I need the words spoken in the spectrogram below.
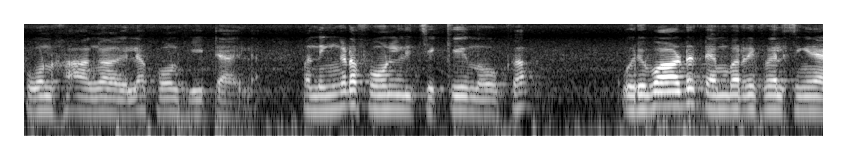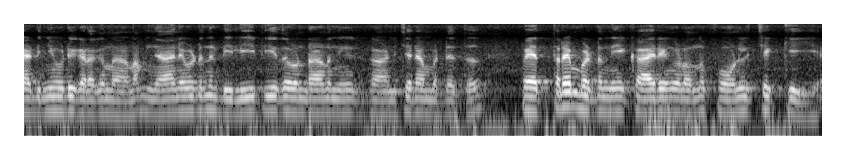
ഫോൺ ഹാങ് ആകില്ല ഫോൺ ഹീറ്റാകില്ല. അപ്പം നിങ്ങളുടെ ഫോണിൽ ചെക്ക് ചെയ്ത് നോക്കുക. ഒരുപാട് ടെമ്പററി ഫയൽസ് ഇങ്ങനെ അടിഞ്ഞുകൂടി കിടക്കുന്ന കാണാം. ഞാനിവിടെ നിന്ന് ഡിലീറ്റ് ചെയ്തുകൊണ്ടാണ് നിങ്ങൾക്ക് കാണിച്ചു തരാൻ പറ്റാത്തത്. അപ്പോൾ എത്രയും പെട്ടെന്ന് ഈ കാര്യങ്ങളൊന്ന് ഫോണിൽ ചെക്ക് ചെയ്യുക.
